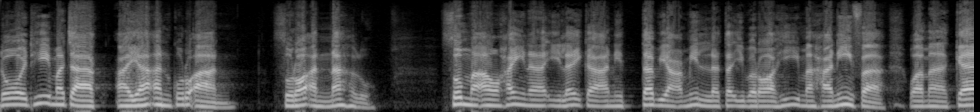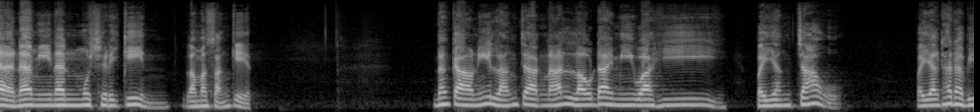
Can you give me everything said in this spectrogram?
โดยที่มาจากอายะอันกุรอานสุรอันนะฮลุ ثم أوحينا إليك أن اتبع ملة إبراهيم حنيفا وما كان من المشركينเรามาสังเกต ดังกล่าวนี้หลังจากนั้นเราได้มีวาฮีไปยังเจ้า ไปยังท่านนบี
